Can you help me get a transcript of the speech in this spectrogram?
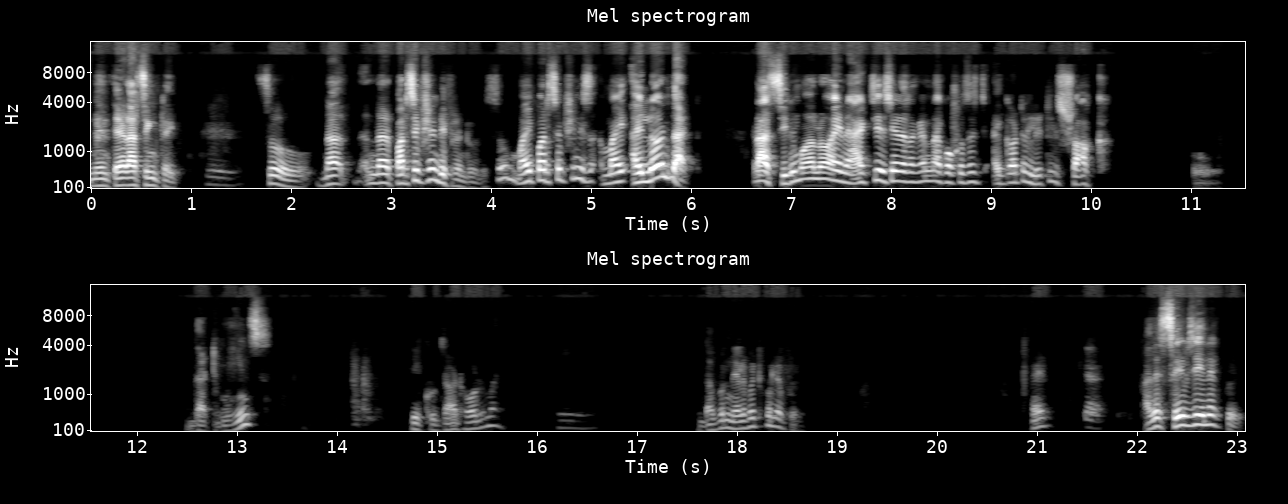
నేను తేడా సింగ్ టైప్. సో నా నా పర్సెప్షన్ డిఫరెంట్ ఉంది. So my perception is my I learn that ఆ సినిమాలో ఆయన యాక్ట్ అనగానే నాకు ఒకసారి I got a little shock that means he could not hold my డబ్బులు నిలబెట్టుకోలేకపోయింది. రైట్. అదే సేవ్ చేయలేకపోయింది.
